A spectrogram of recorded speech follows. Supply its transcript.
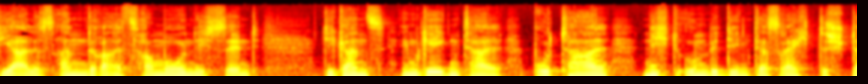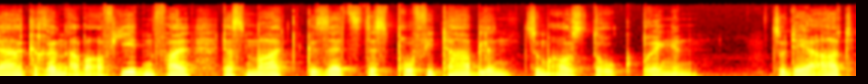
die alles andere als harmonisch sind, die ganz im Gegenteil brutal nicht unbedingt das Recht des Stärkeren, aber auf jeden Fall das Marktgesetz des Profitablen zum Ausdruck bringen. Zu derart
